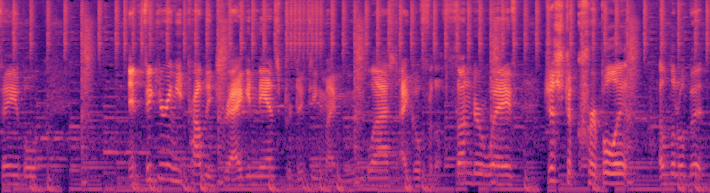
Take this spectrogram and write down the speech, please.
Clefable. And figuring he'd probably Dragon Dance, predicting my Moonblast, I go for the Thunder Wave, just to cripple it a little bit.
